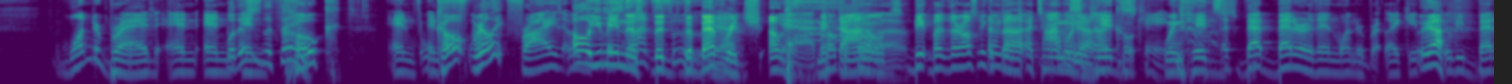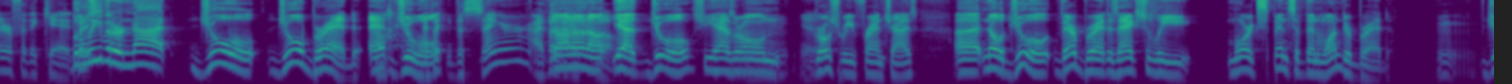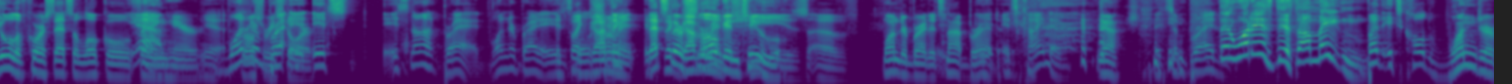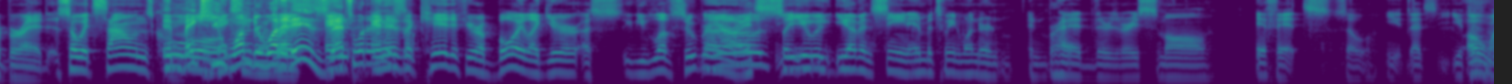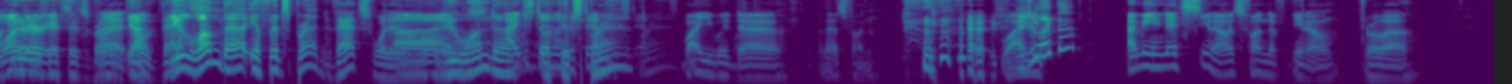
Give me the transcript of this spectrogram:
Wonder Bread and and Well, this and is the thing. Coke and, and Coke? f- Really? fries. I Oh, you mean that's the not the, the food. beverage? Okay. Yeah, McDonald's, Coca-Cola. be, but there also becomes a, a time when Obviously kids cocaine. when kids That's be- better than Wonder Bread. Like it, Yeah. it would be better for the kid. Believe it or not, Jewel Jewel Bread at Jewel. I thought- the singer. I thought No, no, no. oh. Yeah, Jewel. She has her own Mhm, yeah. grocery franchise. Uh, no, Jewel. Their bread is actually more expensive than Wonder Bread. Hmm. Jewel, of course, that's a local Yeah, thing here. yeah. Wonder grocery Bread, store. it- it's it's not bread. Wonder Bread is It's like bullshit. government. it's that's the their government slogan, too. cheese Of Wonder Bread. It's not bread. It's kind of yeah. it's a bread. then what is this? I'm eating. but it's called Wonder Bread, so it sounds cool. it makes you Makes you wonder wonder. what it Like, is. and- that's what it is. and as a kid, if you're a boy, like you're a s- you love superheroes, no, no, so you, you you would. you haven't seen in between Wonder and, and bread. There's very small if it's so you that's you. Oh, wonder if it's bread. yeah. Oh, you that's- wonder if it's bread. That's what it Uh, is. You wonder I just don't if it's understand bread. why you would. uh That's fun. Why Did you like that? I mean, it's you know, it's fun to you know throw a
